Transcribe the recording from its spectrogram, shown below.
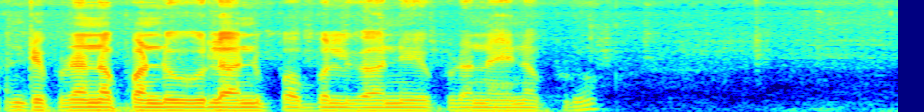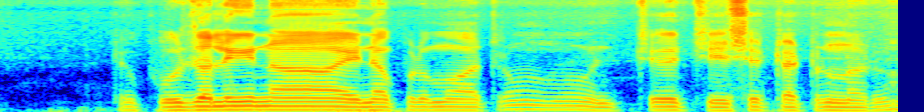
అంటే ఎప్పుడైనా పండుగలు కానీ పబ్బలు కానీ ఎప్పుడైనా అయినప్పుడు. అంటే పూజలు అయినా అయినప్పుడు మాత్రం మంచిగా చేసేటట్టున్నారు.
